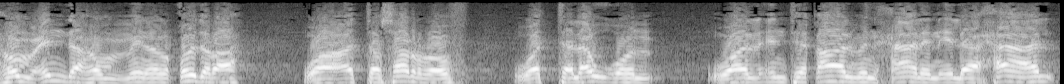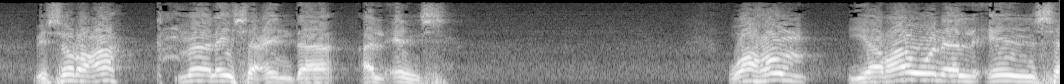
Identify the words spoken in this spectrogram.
هم عندهم من القدرة والتصرف والتلون والانتقال من حال إلى حال بسرعة ما ليس عند الإنس. وهم يرون الإنس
